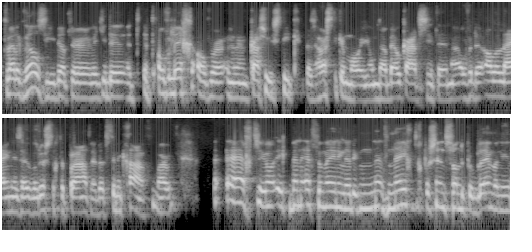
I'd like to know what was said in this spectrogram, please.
terwijl ik wel zie dat er, weet je, de, het, het overleg over een casuïstiek, dat is hartstikke mooi om daar bij elkaar te zitten. Maar over de alle lijnen is even rustig te praten, dat vind ik gaaf. Maar echt, joh, ik ben echt van mening dat ik 90% van de problemen die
